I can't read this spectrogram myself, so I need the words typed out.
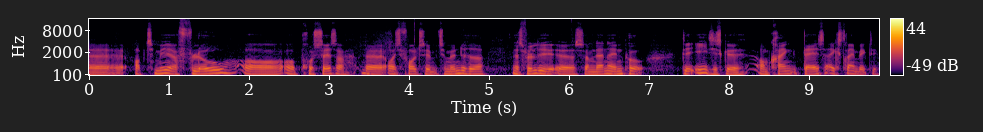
øh, optimere flow og, og processer, øh, også i forhold til, til myndigheder. Men selvfølgelig, øh, som Nana er inde på, det etiske omkring data er ekstremt vigtigt.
